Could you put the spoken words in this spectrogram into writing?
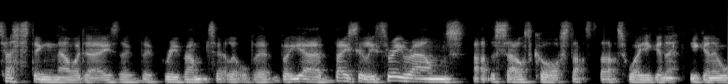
testing nowadays. They've, they've revamped it a little bit. But yeah, basically three rounds at the South course. That's that's where you're gonna you're gonna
